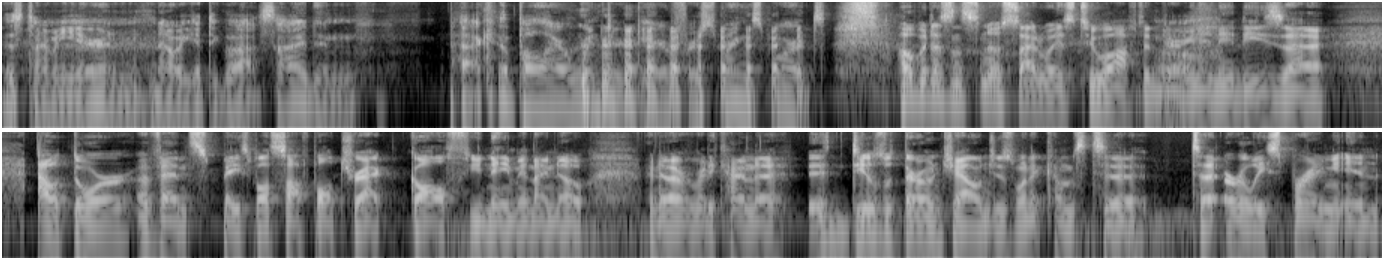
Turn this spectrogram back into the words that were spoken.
this time of year. And now we get to go outside and pack up all our winter gear for spring sports. Hope it doesn't snow sideways too often during any of these uh, outdoor events, baseball, softball, track, golf, you name it. I know, I know everybody kind of deals with their own challenges when it comes to to early spring in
